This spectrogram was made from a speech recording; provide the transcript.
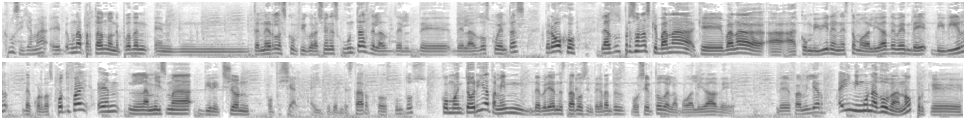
¿cómo se llama? Eh, un apartado donde pueden tener las configuraciones juntas de las, de, las dos cuentas. Pero ojo, las dos personas que van, a, que van a, convivir en esta modalidad deben de vivir, de acuerdo a Spotify, en la misma dirección oficial. Ahí deben de estar todos juntos. Como en teoría también deberían estar los integrantes, por cierto, de la modalidad de, de familiar. Hay ninguna duda, ¿no? Porque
